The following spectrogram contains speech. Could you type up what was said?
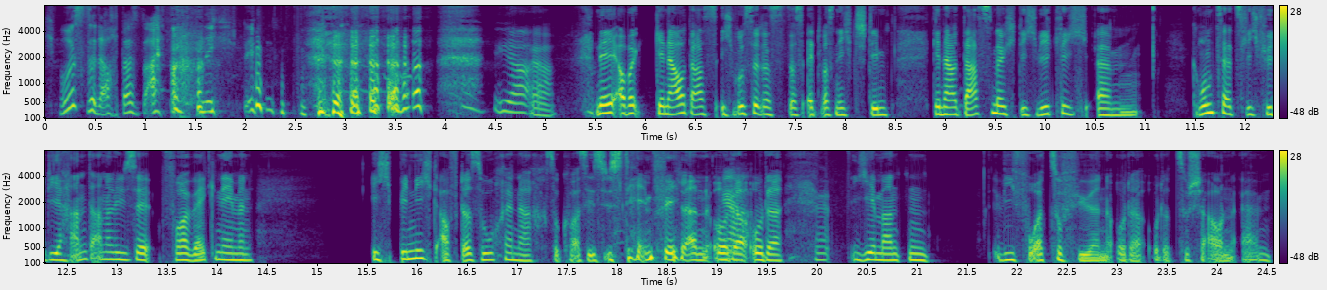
Ich wusste doch, dass das einfach nicht stimmt. ja. ja. Nee, aber genau das, ich wusste, dass, dass etwas nicht stimmt. Genau das möchte ich wirklich ähm, grundsätzlich für die Handanalyse vorwegnehmen. Ich bin nicht auf der Suche nach so quasi Systemfehlern oder, ja. oder ja. jemanden wie vorzuführen oder, oder zu schauen, ähm,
